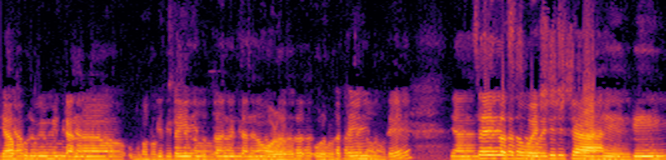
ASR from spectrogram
यापूर्वी मी त्यांना बघितलंही नव्हतं आणि त्यांना ओळख ओळखतही नव्हते. यांचं एक असं वैशिष्ट्य आहे की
